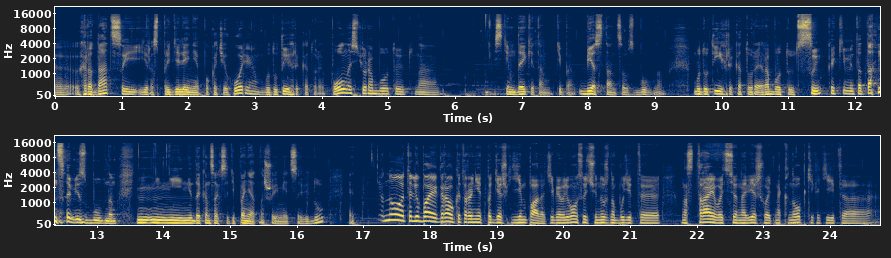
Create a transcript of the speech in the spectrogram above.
Э, градации и распределения по категориям. Будут игры, которые полностью работают на Steam Deck, там, типа, без танцев с бубном. Будут игры, которые работают с какими-то танцами с бубном. Не, не, не до конца, кстати, понятно, что имеется в виду. Ну, это любая игра, у которой нет поддержки геймпада. Тебе в любом случае нужно будет э, настраивать все, навешивать на кнопки какие-то.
